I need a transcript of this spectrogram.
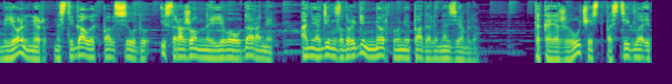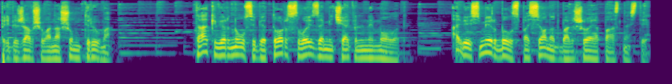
Мьёльнир настигал их повсюду, и, сраженные его ударами, они один за другим мертвыми падали на землю. Такая же участь постигла и прибежавшего на шум трюма. Так вернул себе Тор свой замечательный молот, а весь мир был спасен от большой опасности.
